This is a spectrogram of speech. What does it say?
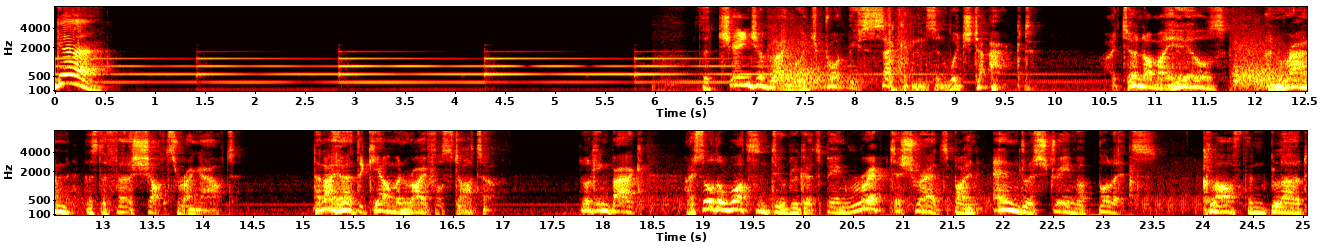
Geh. The change of language brought me seconds in which to act. I turned on my heels and ran as the first shots rang out. Then I heard the Kielman rifle start up. Looking back, I saw the Watson duplicates being ripped to shreds by an endless stream of bullets. Cloth and blood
